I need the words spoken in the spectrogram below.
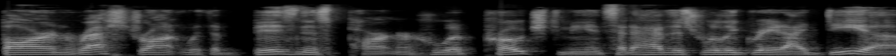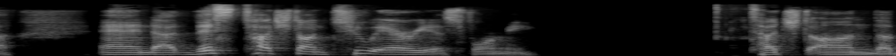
bar and restaurant with a business partner who approached me and said, "I have this really great idea." And uh, this touched on two areas for me touched on the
